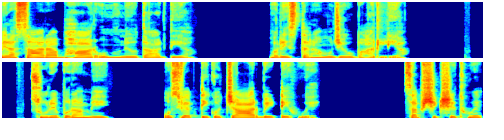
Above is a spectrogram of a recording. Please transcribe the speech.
मेरा सारा भार उन्होंने उतार दिया और इस तरह मुझे उबार लिया। सूर्यपुरा में उस व्यक्ति को चार बेटे हुए। सब शिक्षित हुए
